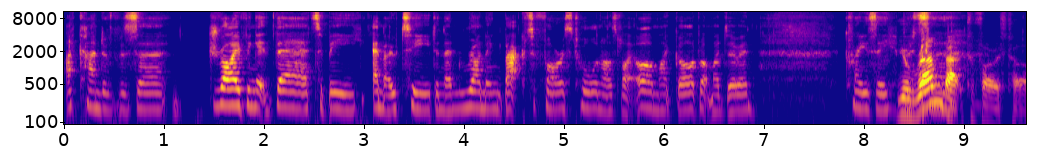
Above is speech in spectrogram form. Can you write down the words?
I kind of was uh, driving it there to be MOT'd and then running back to Forest Hall. And I was like, oh my God, what am I doing? Crazy. You But, ran uh, back to Forest Hall.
